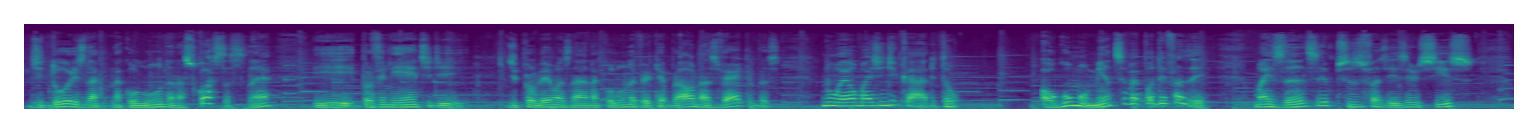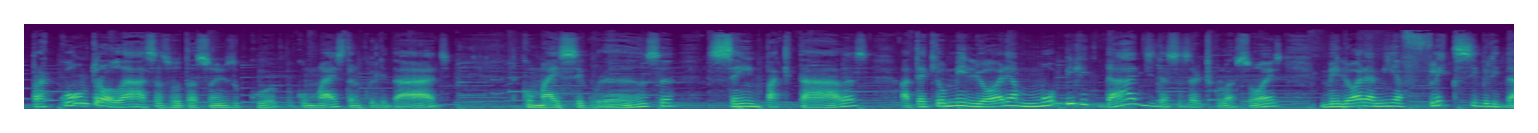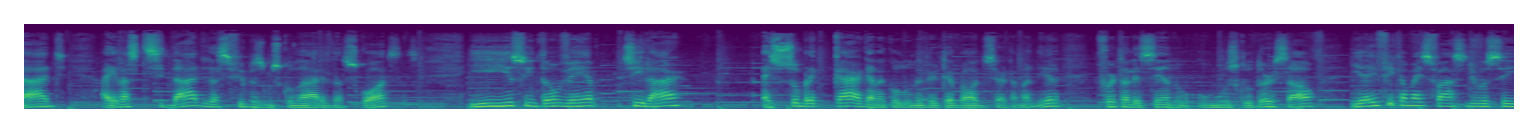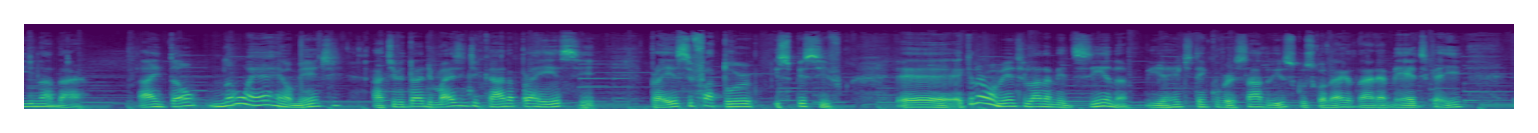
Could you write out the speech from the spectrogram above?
de dores na, na coluna, nas costas, né? E proveniente de, de problemas na, na coluna vertebral, nas vértebras, não é o mais indicado. Então, algum momento você vai poder fazer. Mas antes eu preciso fazer exercício para controlar essas rotações do corpo com mais tranquilidade, com mais segurança, sem impactá-las, até que eu melhore a mobilidade dessas articulações, melhore a minha flexibilidade, a elasticidade das fibras musculares das costas, e isso então venha tirar a sobrecarga na coluna vertebral de certa maneira, fortalecendo o músculo dorsal e aí fica mais fácil de você ir nadar. Ah, então não é realmente a atividade mais indicada para esse para esse fator específico. É, é, que normalmente lá na medicina, e a gente tem conversado isso com os colegas da área médica aí,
